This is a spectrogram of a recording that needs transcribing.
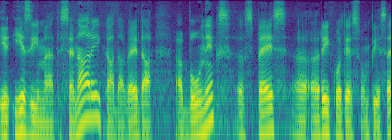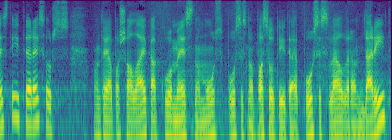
ir iezīmēti scenāriji, kādā veidā būvnieks spēs rīkoties un piesaistīt resursus. Un tajā pašā laikā, ko mēs no mūsu puses, no pasūtītāja puses vēl varam darīt,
